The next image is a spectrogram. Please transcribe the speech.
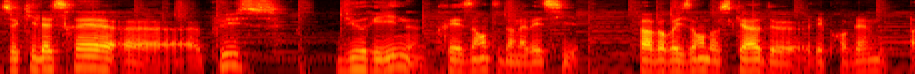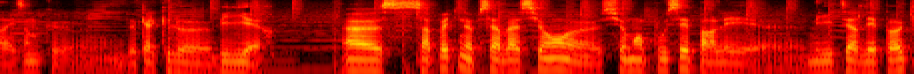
ce qui laisserait euh, plus d'urine présente dans la vessie, favorisant dans ce cas de, des problèmes, par exemple, que- de calcul euh, biliaire. Euh, ça peut être une observation euh, sûrement poussée par les militaires de l'époque,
